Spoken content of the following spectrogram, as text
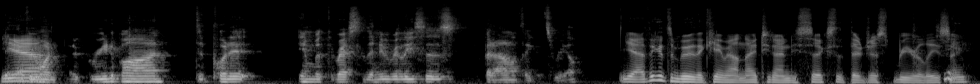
that Yeah. everyone agreed upon to put it in with the rest of the new releases, but I don't think it's real. Yeah, I think it's a movie that came out in 1996 that they're just re-releasing.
